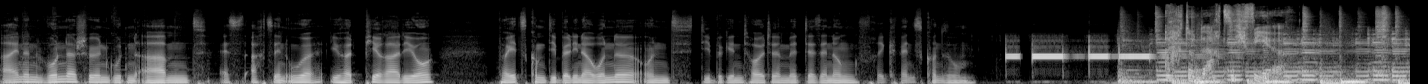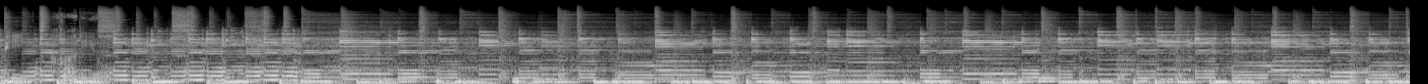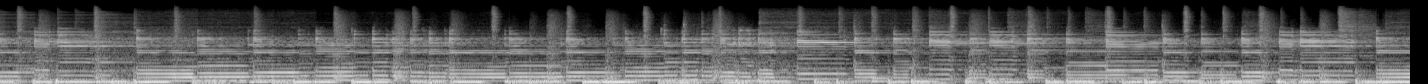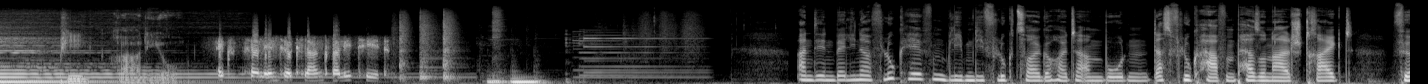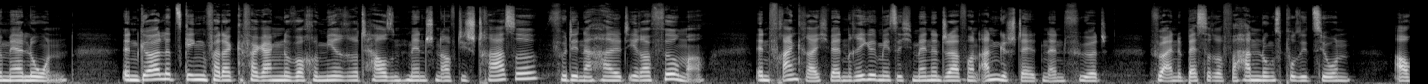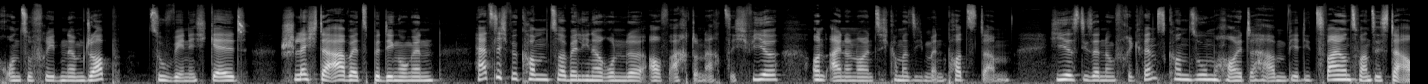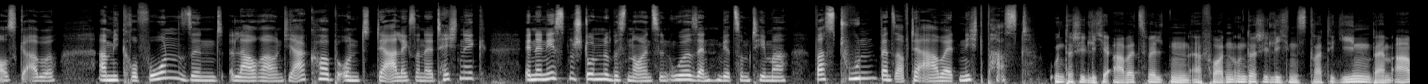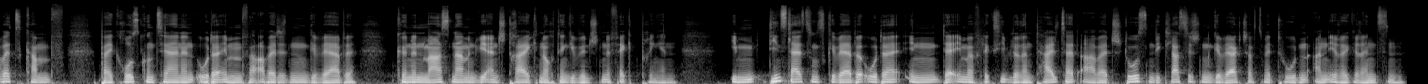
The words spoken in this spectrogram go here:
Einen wunderschönen guten Abend. Es ist 18 Uhr. Ihr hört Pi Radio. Jetzt kommt die Berliner Runde und die beginnt heute mit der Sendung Frequenzkonsum. 88,4 Pi Radio. Exzellente Klangqualität. An den Berliner Flughäfen blieben die Flugzeuge heute am Boden. Das Flughafenpersonal streikt für mehr Lohn. In Görlitz gingen vergangene Woche mehrere tausend Menschen auf die Straße für den Erhalt ihrer Firma. In Frankreich werden regelmäßig Manager von Angestellten entführt. Für eine bessere Verhandlungsposition, auch unzufrieden im Job, zu wenig Geld, schlechte Arbeitsbedingungen. Herzlich willkommen zur Berliner Runde auf 88,4 und 91,7 in Potsdam. Hier ist die Sendung Frequenzkonsum. Heute haben wir die 22. Ausgabe. Am Mikrofon sind Laura und Jakob und der Alex an der Technik. In der nächsten Stunde bis 19 Uhr senden wir zum Thema Was tun, wenn es auf der Arbeit nicht passt. Unterschiedliche Arbeitswelten erfordern unterschiedlichen Strategien beim Arbeitskampf, bei Großkonzernen oder im verarbeiteten Gewerbe können Maßnahmen wie ein Streik noch den gewünschten Effekt bringen. Im Dienstleistungsgewerbe oder in der immer flexibleren Teilzeitarbeit stoßen die klassischen Gewerkschaftsmethoden an ihre Grenzen.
